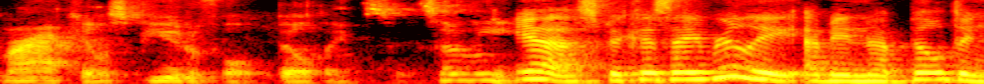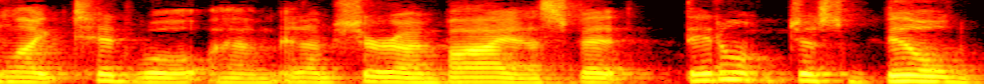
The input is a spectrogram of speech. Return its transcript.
miraculous, beautiful buildings. It's so neat. Yes, because they really, I mean, a building like Tidwell, um, and I'm sure I'm biased, but they don't just build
